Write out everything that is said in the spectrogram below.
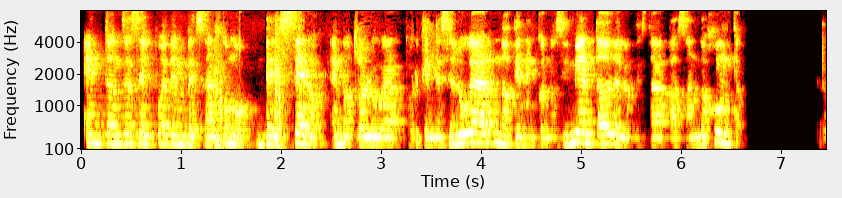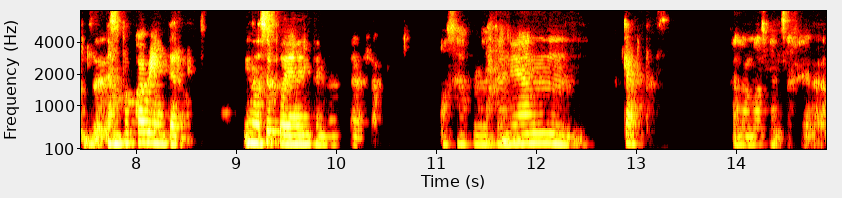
Entonces él puede empezar como de cero en otro lugar, porque en ese lugar no tienen conocimiento de lo que estaba pasando junto. Entonces, tampoco había internet. No se podían entender tan rápido. O sea, pero tenían cartas. A lo más mensajeras.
